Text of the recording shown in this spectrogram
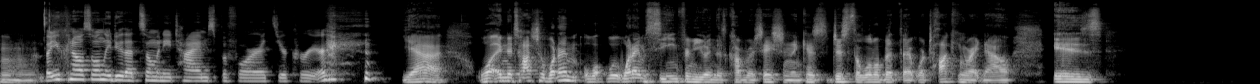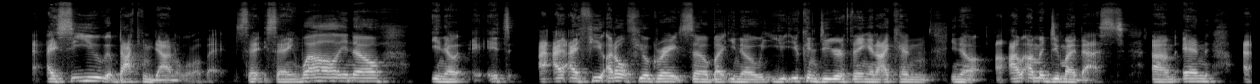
Mm-hmm. But you can also only do that so many times before it's your career. yeah. Well, and Natasha, what I'm what, what I'm seeing from you in this conversation, and because just a little bit that we're talking right now, is I see you backing down a little bit, say, saying, "Well, you know, you know, it's I, I, feel I don't feel great. So, but you know, you, you can do your thing, and I can, you know, I, am gonna do my best. Um, and I,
